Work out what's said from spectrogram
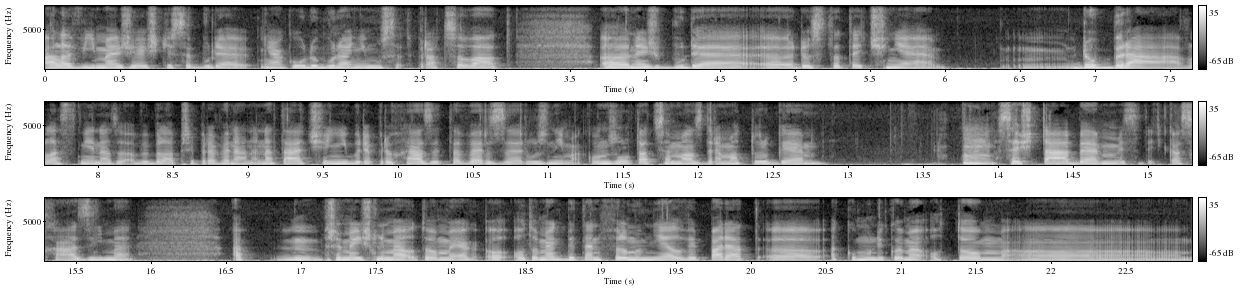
ale víme, že ještě se bude nějakou dobu na ní muset pracovat, uh, než bude uh, dostatečně dobrá vlastně na to, aby byla připravená na natáčení, bude procházet ta verze různýma konzultacema s dramaturgem, mm, se štábem, my se teďka scházíme a mm, přemýšlíme o tom, jak, o, o tom, jak by ten film měl vypadat uh, a komunikujeme o tom, uh,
